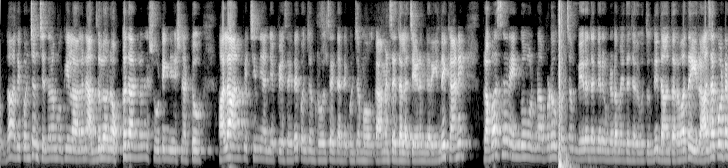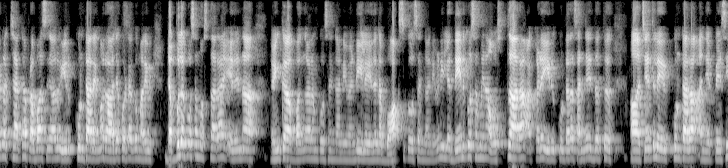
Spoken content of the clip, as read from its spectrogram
ఉందో అది కొంచెం చంద్రముఖి లాగానే అందులోనే ఒక్క దాంట్లోనే షూటింగ్ చేసినట్టు అలా అనిపించింది అని చెప్పేసి అయితే కొంచెం ట్రోల్స్ అయితే అంటే కొంచెం కామెంట్స్ అయితే అలా చేయడం జరిగింది. కానీ ప్రభాస్ గారు ఎంగో ఉన్నప్పుడు కొంచెం వేరే దగ్గర ఉండడం అయితే జరుగుతుంది. దాని తర్వాత ఈ రాజకోటకు వచ్చాక ప్రభాస్ గారు ఇరుక్కుంటారేమో రాజకోటకు మరి డబ్బుల కోసం వస్తారా? ఏదైనా ఇంకా బంగారం కోసం కానివ్వండి ఇలా ఏదైనా బాక్స్ కోసం కానివ్వండి ఇలా దేనికోసమైనా వస్తారా అక్కడే ఇరుక్కుంటారా సంజయ్ దత్ ఆ చేతిలో ఇరుక్కుంటారా అని చెప్పేసి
